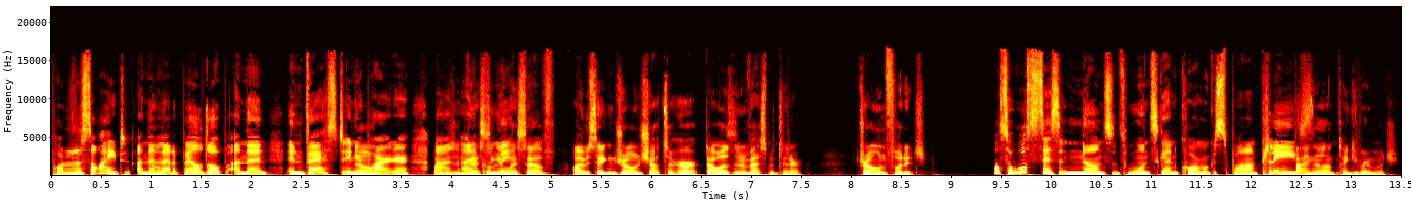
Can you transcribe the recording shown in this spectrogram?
put it aside and then No. let it build up and then invest in no, your partner I was and, and investing in myself. I was taking drone shots of her. That was an investment in her. Drone footage. Also, what's this nonsense? Once again, Cormac is spot on. Please, Bang on. Thank you very much.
